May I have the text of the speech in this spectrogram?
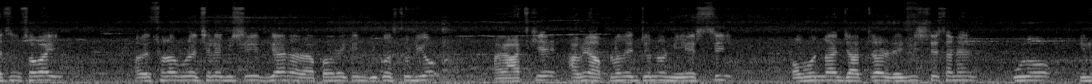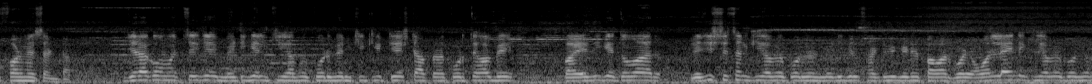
আছেন সবাই। আমি সোনাপুরের ছেলে বিশ্বজিৎ জ্ঞান আর আপনাদের দেখছেন জিকো স্টুডিও। আর আজকে আমি আপনাদের জন্য নিয়ে এসেছি অমরনাথ যাত্রার রেজিস্ট্রেশনের পুরো ইনফরমেশানটা যেরকম হচ্ছে যে মেডিকেল কীভাবে করবেন, কী কী টেস্ট আপনার করতে হবে, বা এদিকে তোমার রেজিস্ট্রেশন কীভাবে করবেন মেডিকেল সার্টিফিকেটের পাওয়ার পরে অনলাইনে কীভাবে করবেন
